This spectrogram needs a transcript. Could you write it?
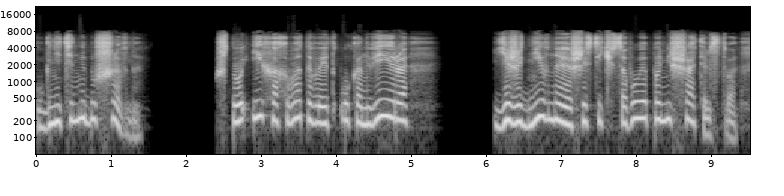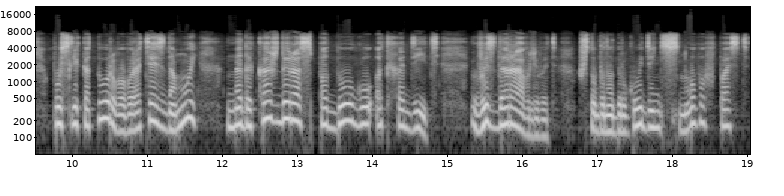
угнетены душевно, что их охватывает у конвейера ежедневное шестичасовое помешательство, после которого, воротясь домой, надо каждый раз подолгу отходить, выздоравливать, чтобы на другой день снова впасть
